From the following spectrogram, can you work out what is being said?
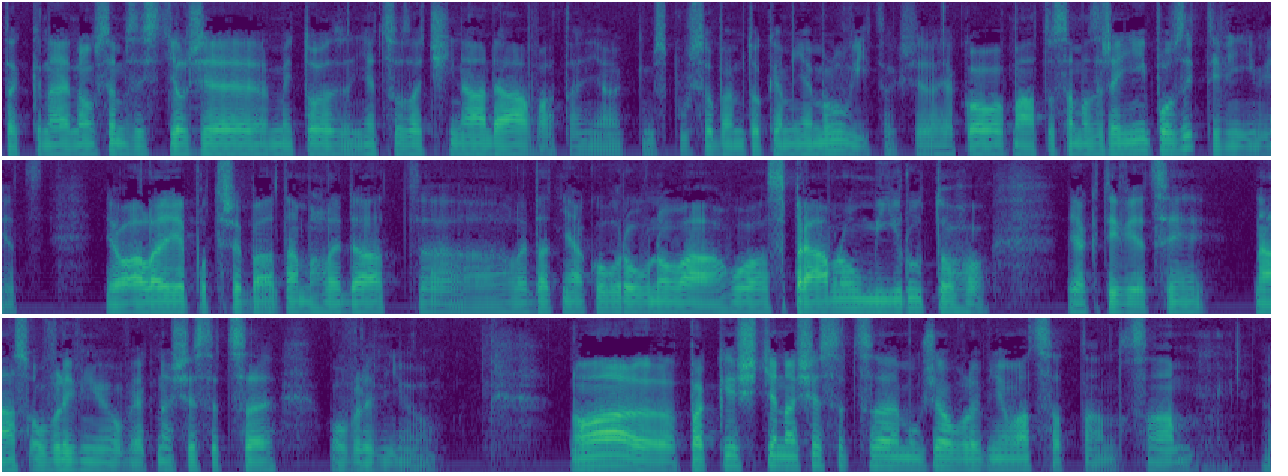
tak najednou jsem zjistil, že mi to něco začíná dávat a nějakým způsobem to ke mně mluví. Takže jako má to samozřejmě pozitivní věc. Jo, ale je potřeba tam hledat, eh, hledat nějakou rovnováhu a správnou míru toho, jak ty věci nás ovlivňují, jak naše srdce ovlivňují. No a eh, pak ještě naše srdce může ovlivňovat Satan sám. Eh,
